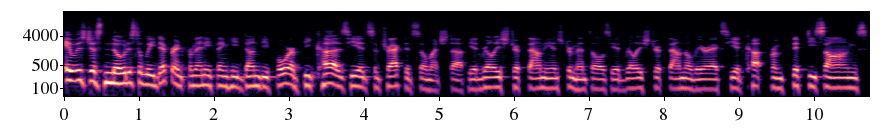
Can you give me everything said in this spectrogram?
it was just noticeably different from anything he'd done before because he had subtracted so much stuff. He had really stripped down the instrumentals, he had really stripped down the lyrics, he had cut from 50 songs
